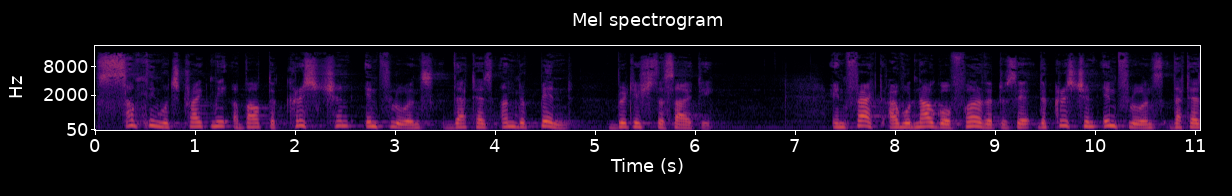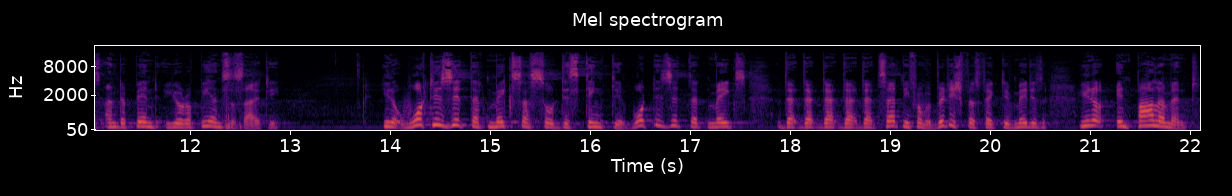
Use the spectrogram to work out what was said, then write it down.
something would strike me about the Christian influence that has underpinned British society. In fact, I would now go further to say the Christian influence that has underpinned European society. You know, what is it that makes us so distinctive? What is it that makes, that, that, that, that, that certainly from a British perspective made it, you know, in Parliament,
